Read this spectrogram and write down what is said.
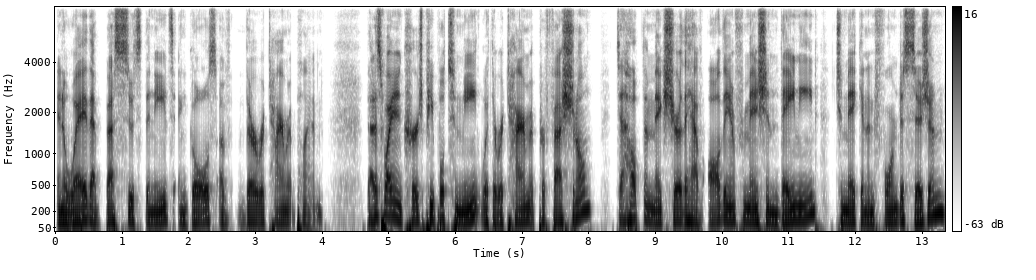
in a way that best suits the needs and goals of their retirement plan. That is why I encourage people to meet with a retirement professional to help them make sure they have all the information they need to make an informed decision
